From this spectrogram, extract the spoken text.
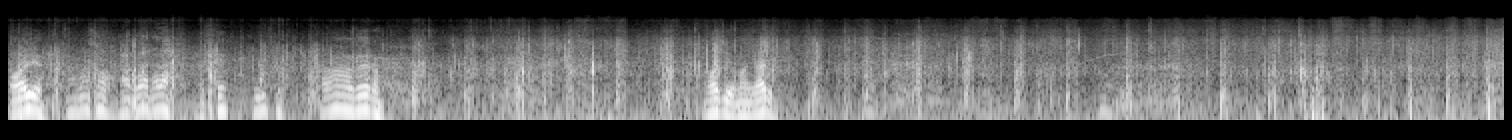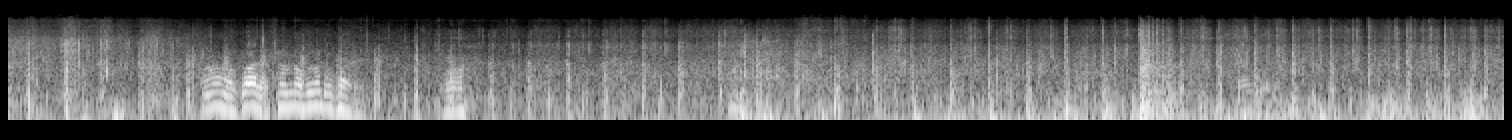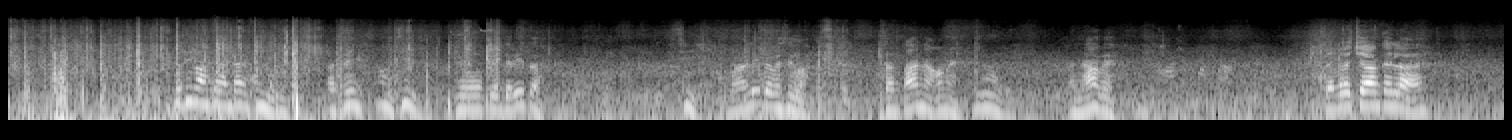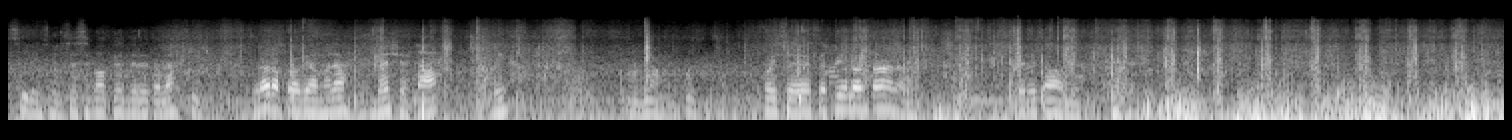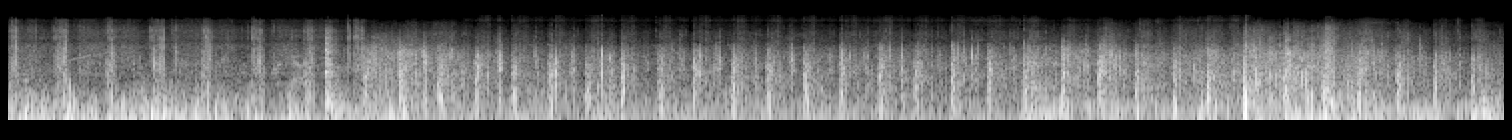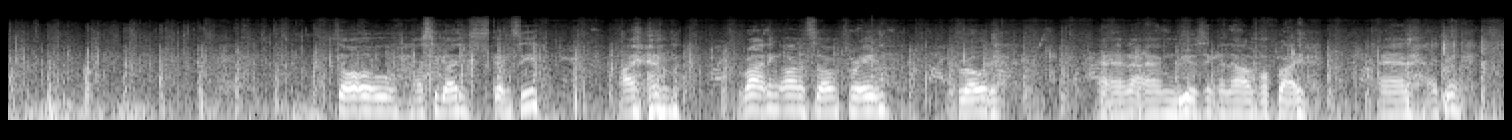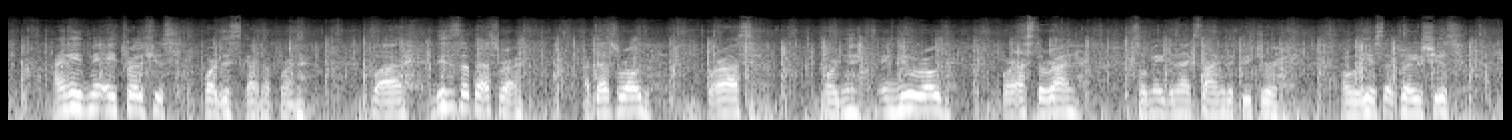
Olha. Olha só, agora lá. Aqui? Isso. Ah, viram? Olha, Magari. Ah, agora, estamos na banda agora. Ah. Anche andare qui. Ah sì? Oh, sì. Più, più diritto? Sì. Ma lì dove si va? Sant'Anna come? Nave. A nave? Sembra c'è anche là, eh? Sì, lo so. Se si va più diritto là? Sì. Allora proviamo là, invece. Là? Lì. Proviamo, poi si sa. Poi se, se è più lontano si ritorna. So as you guys can see I am running on some trail road and I'm using an Alphafly and I think I need me a trail shoes for this kind of run. But this is a test run a test road for us for a new road for us to run. So maybe next time in the future I will use the trail shoes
